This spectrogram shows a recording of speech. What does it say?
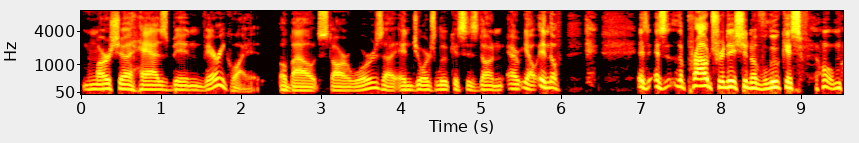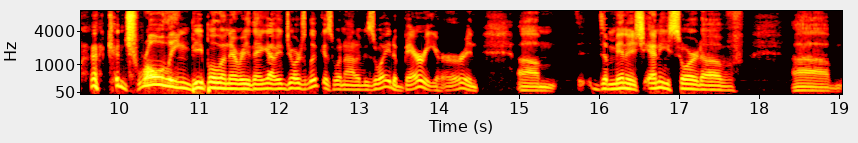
Marcia has been very quiet about Star Wars, uh, and George Lucas has done, er, you know, in the as, as the proud tradition of Lucasfilm controlling people and everything. I mean, George Lucas went out of his way to bury her and um, diminish any sort of um,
